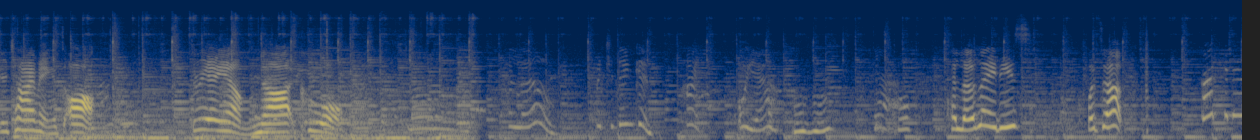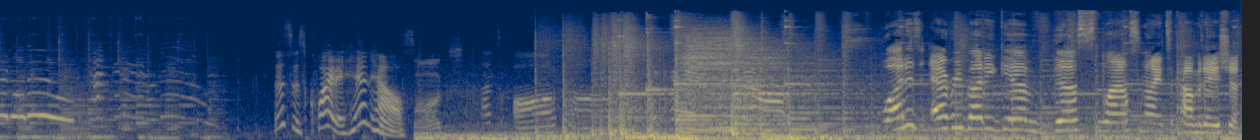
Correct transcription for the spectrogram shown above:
Your timing, it's off. 3 a.m. Not cool. Hello. What you thinking? Hi. Oh yeah. Mm-hmm. That's cool. Hello, ladies. What's up? This is quite a hen house. What does everybody give this last night's accommodation?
